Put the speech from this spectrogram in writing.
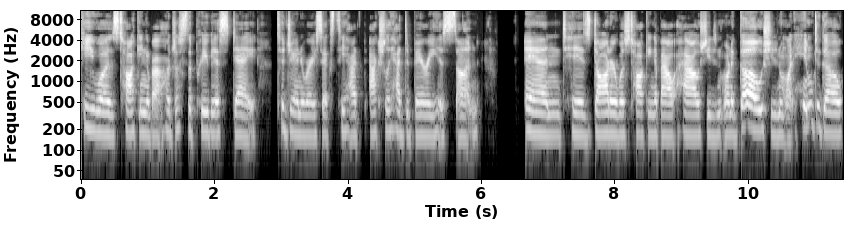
he was talking about how just the previous day to January 6th, he had actually had to bury his son. And his daughter was talking about how she didn't want to go, she didn't want him to go,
